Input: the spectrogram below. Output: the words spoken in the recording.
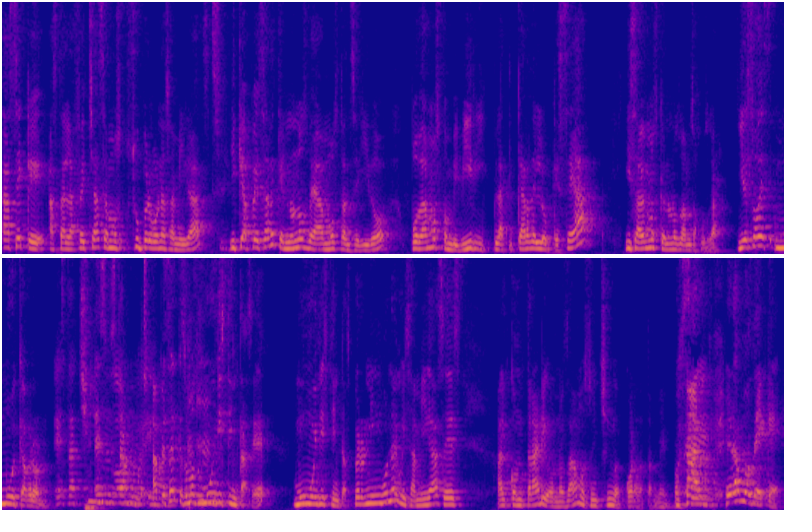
hace que hasta la fecha seamos súper buenas amigas Sí. y que a pesar de que no nos veamos tan seguido, podamos convivir y platicar de lo que sea y sabemos que no nos vamos a juzgar. Y eso es muy cabrón. Está chingón, Eso está muy chingón. A pesar de que somos muy distintas, ¿eh? Muy, muy distintas. Pero ninguna de mis amigas es, al contrario, nos dábamos un chingo de cuerda también. O sea, Sí. éramos de que,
